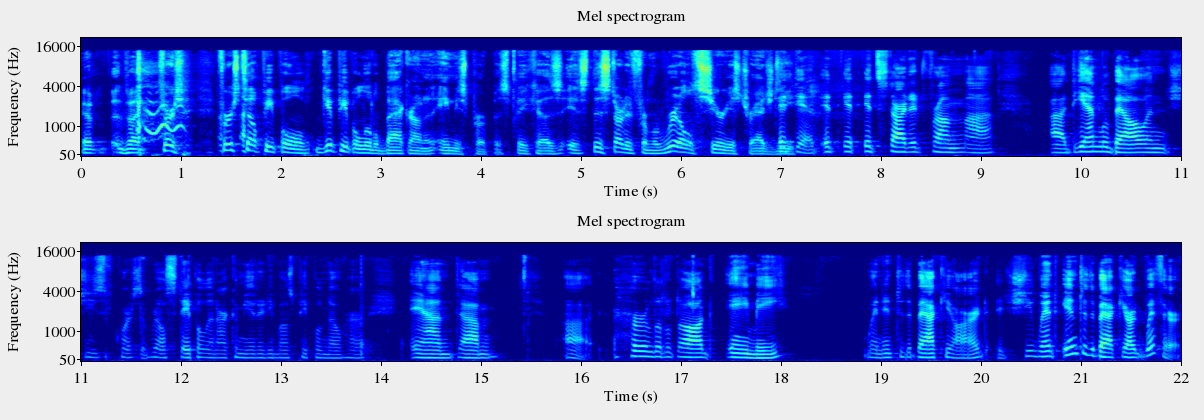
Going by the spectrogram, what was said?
Uh, But first, first, tell people, give people a little background on Amy's Purpose because it's this started from a real serious tragedy. It did. It, it, it started from uh, uh, Deanne Lubell, and she's, of course, a real staple in our community. Most people know her. And um, uh, her little dog, Amy, went into the backyard. She went into the backyard with her,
